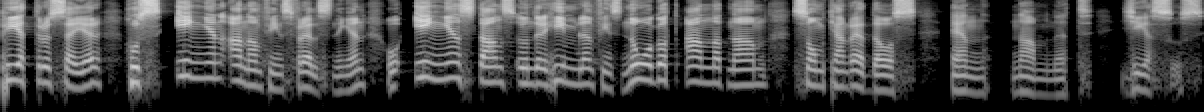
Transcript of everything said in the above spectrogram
Petrus säger, hos ingen annan finns frälsningen och ingenstans under himlen finns något annat namn som kan rädda oss än namnet Jesus.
